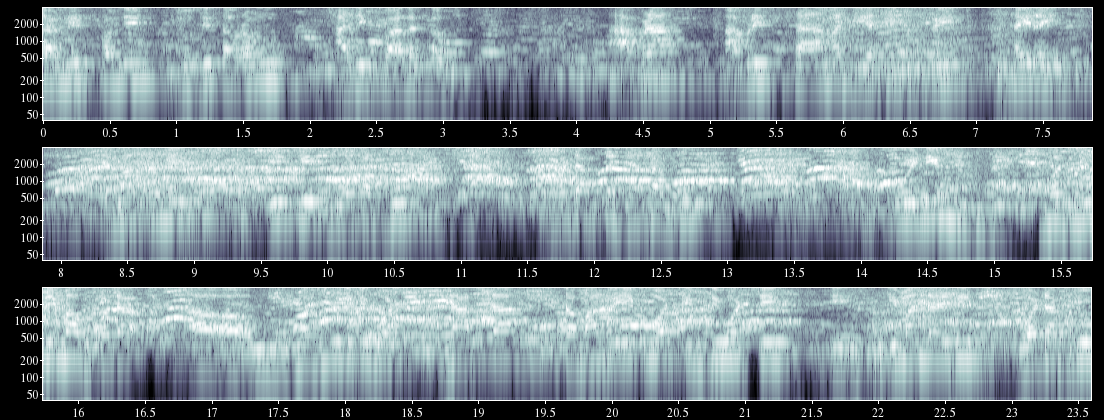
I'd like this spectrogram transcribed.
તમને સૌને જોશી સૌરભનું હાર્દિક સ્વાગત કરું છું. આપણા, આપણી શાળામાં જીએસની ચૂંટણી થઈ રહી છે. એમાં તમે એક એક વોટ આપજો, વોટ આપતા ધ્યાન રાખજો. કોઈની મજબૂરીમાં વોટ મજબૂરીથી વોટ ના આપતા, તમારો એક વોટ કિંમતી વોટ છે. એ ઈમાનદારીથી વોટ આપજો.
